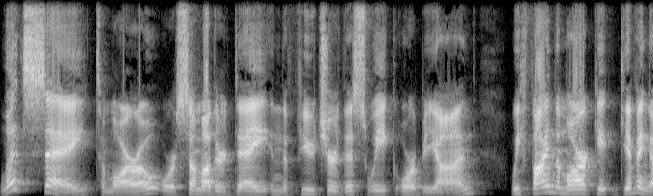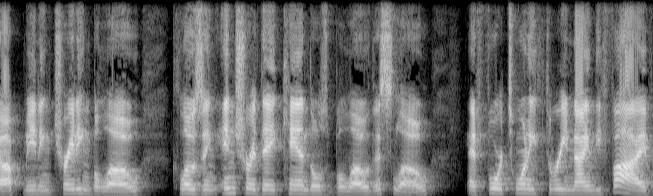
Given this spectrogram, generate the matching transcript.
Let's say tomorrow or some other day in the future, this week or beyond, we find the market giving up, meaning trading below, closing intraday candles below this low at 423.95.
